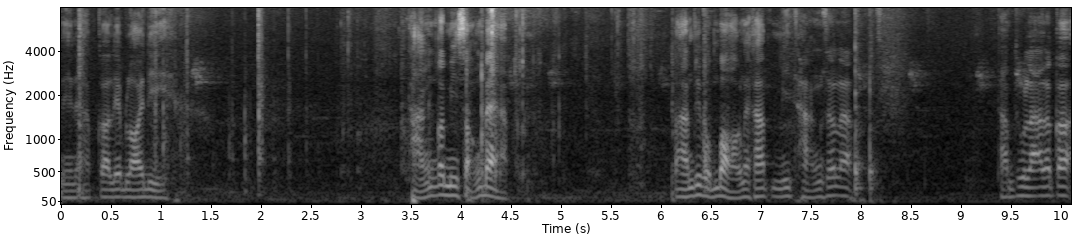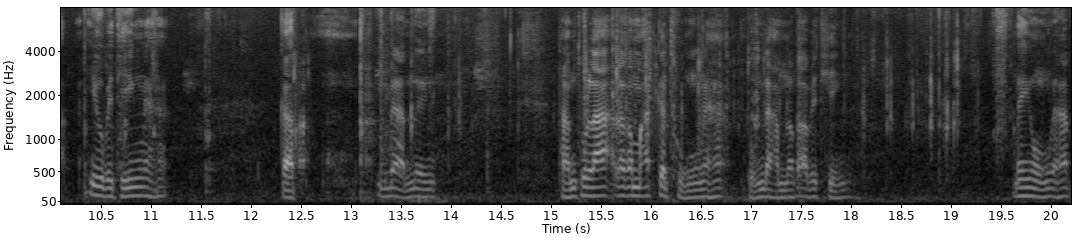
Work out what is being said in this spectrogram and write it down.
นี่นะครับก็เรียบร้อยดี ถังก็มีสองแบบ ตามที่ผมบอกนะครับ มีถังสำหรับ ทำธุระแล้วก็หิ้วไปทิ้งนะฮะกับอีกแบบหนึ่งทำธุระแล้วก็มัดกระถุงนะฮะถุงดำแล้วก็เอาไปทิ้ง ไม่งงนะครับ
